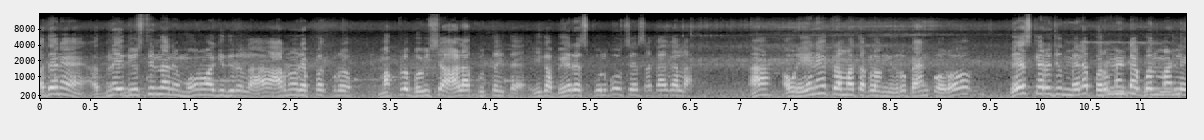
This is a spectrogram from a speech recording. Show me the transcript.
ಅದೇನೆ, ಹದಿನೈದು ದಿವಸದಿಂದ ನೀವು ಮೌನವಾಗಿದ್ದೀರಲ್ಲ, ಆರುನೂರ ಎಪ್ಪತ್ತು ಮಕ್ಕಳು ಭವಿಷ್ಯ ಹಾಳಾಗಿ ಕೂತೈತೆ. ಈಗ ಬೇರೆ ಸ್ಕೂಲ್ಗೂ ಸೇರ್ಸೋಕ್ಕಾಗಲ್ಲ. ಅವ್ರು ಏನೇ ಕ್ರಮ ತಗೊಳಂಗಿದ್ರು ಬ್ಯಾಂಕ್ ಅವರು ಬೇಸಿಗೆ ರಜದ ಮೇಲೆ ಪರ್ಮನೆಂಟ್ ಆಗಿ ಬಂದ್ ಮಾಡ್ಲಿ,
